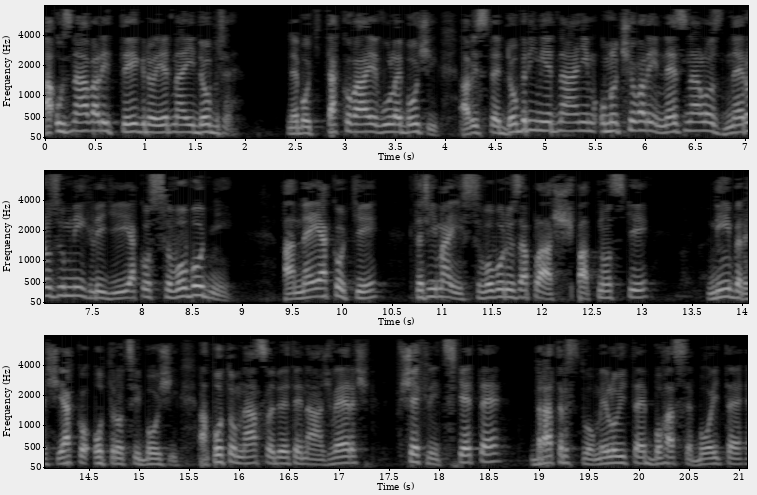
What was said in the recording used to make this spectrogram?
a uznávali ty, kdo jednají dobře. Neboť taková je vůle Boží, abyste dobrým jednáním umlčovali neznalost nerozumných lidí jako svobodní a ne jako ti, kteří mají svobodu za plášť špatnosti, nýbrž jako otroci Boží. A potom následuje ten náš verš, všechny ctěte, bratrstvo milujte, Boha se bojte,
